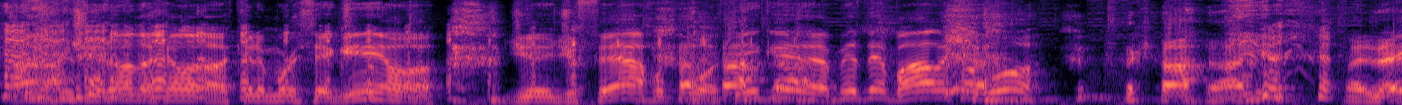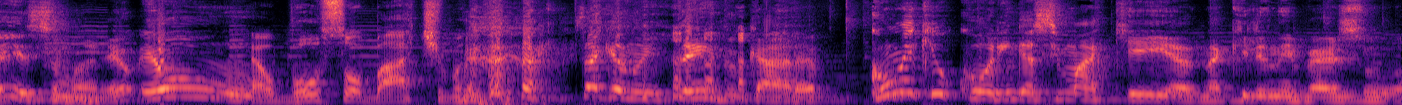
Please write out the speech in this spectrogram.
Tá tirando aquela, aquele morceguinho de, de ferro, pô. Tem que meter bala e acabou. Caralho. Mas é isso, mano. Eu. eu... É o Bolso Batman. Sabe que eu não entendo, cara? Como é que o Coringa se maqueia naquele universo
